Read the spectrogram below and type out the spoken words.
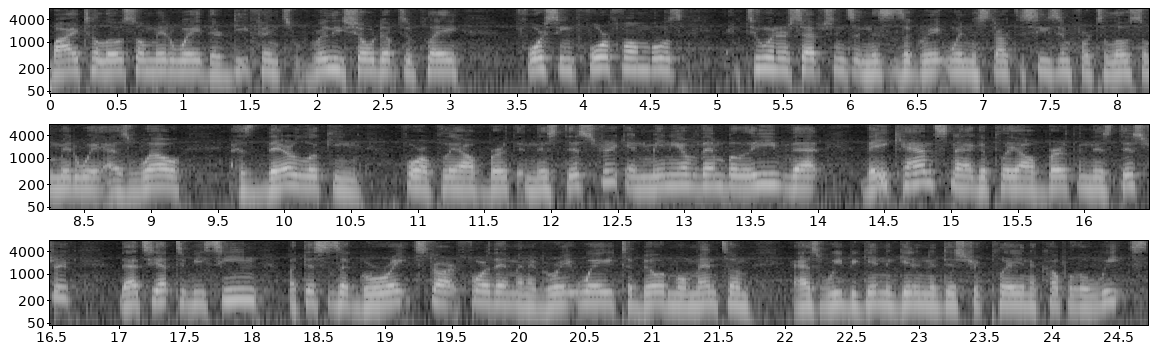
by Tuloso Midway. Their defense really showed up to play, forcing four fumbles and two interceptions, and this is a great win to start the season for Tuloso Midway as well as they're looking for a playoff berth in this district, and many of them believe that they can snag a playoff berth in this district. That's yet to be seen, but this is a great start for them and a great way to build momentum as we begin to get into district play in a couple of weeks.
